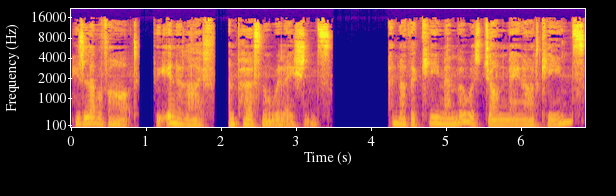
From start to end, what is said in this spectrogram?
his love of art, the inner life, and personal relations. Another key member was John Maynard Keynes,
